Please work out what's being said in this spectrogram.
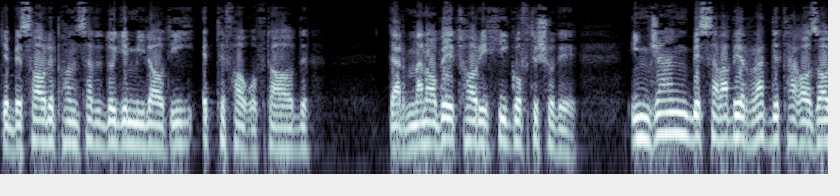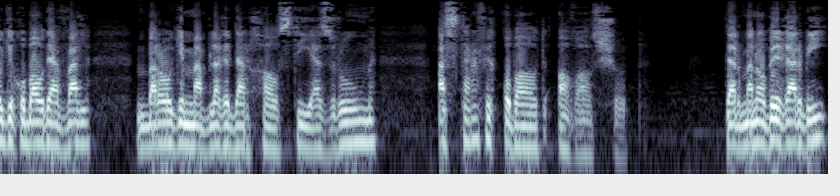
که به سال 502 میلادی اتفاق افتاد در منابع تاریخی گفته شده این جنگ به سبب رد تقاضای قباد اول برای مبلغ درخواستی از روم از طرف قباد آغاز شد. در منابع غربی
